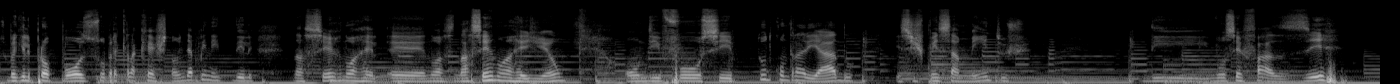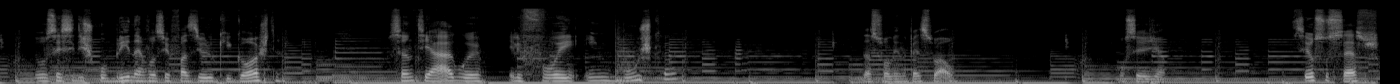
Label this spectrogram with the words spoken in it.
Sobre aquele propósito, sobre aquela questão, independente dele nascer numa, é, nascer numa região onde fosse tudo contrariado, esses pensamentos de você fazer, você se descobrir, né? Você fazer o que gosta. Santiago, ele foi em busca da sua lenda pessoal. Ou seja, seu sucesso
